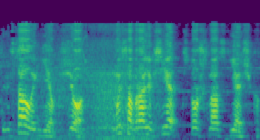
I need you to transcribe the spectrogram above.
Кристалл гем. Все. Мы собрали все 116 ящиков.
